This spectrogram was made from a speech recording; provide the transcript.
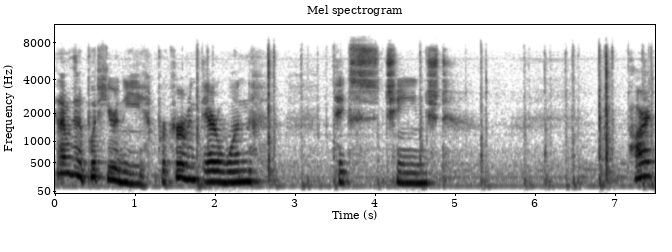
And I'm going to put here in the procurement air one exchanged part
